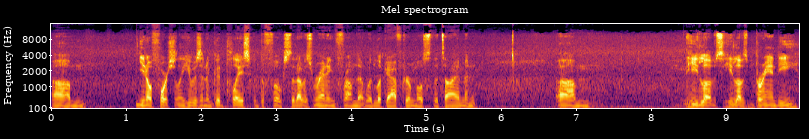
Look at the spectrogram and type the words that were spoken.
um, you know fortunately he was in a good place with the folks that I was renting from that would look after him most of the time and um, he loves he loves Brandy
